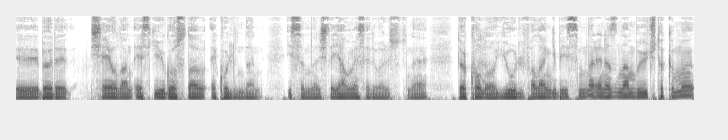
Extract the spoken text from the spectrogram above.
e, böyle şey olan eski Yugoslav ekolünden isimler işte Yan Veseli var üstüne De Colo, Yul falan gibi isimler en azından bu üç takımı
